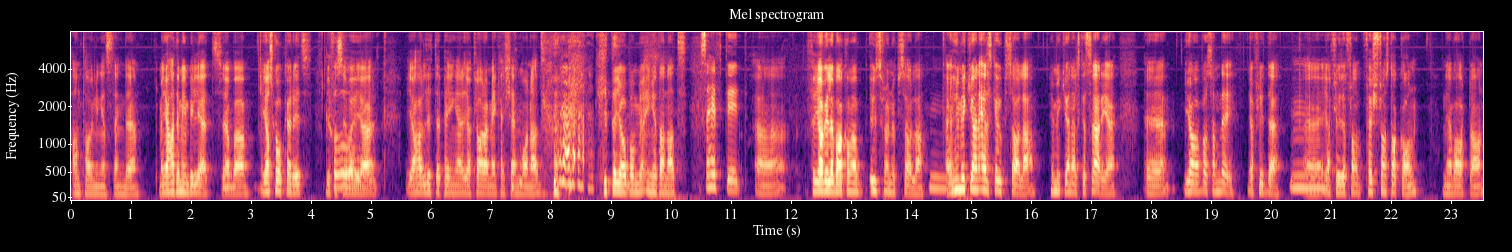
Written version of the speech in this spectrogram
Antagningen stängde. Men jag hade min biljett så jag Mm. bara, jag ska åka dit. Vi får se vad jag gör. Jag har lite pengar, jag klarar mig kanske en månad. Hitta jobb om jag inget annat. Så häftigt. Eh, för jag ville bara komma ut från Uppsala. Mm. Eh, hur mycket jag än älskar Uppsala, hur mycket jag än älskar Sverige. eh, jag var som dig, jag flydde. Mm. Jag flydde från, först från Stockholm när jag var 18.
